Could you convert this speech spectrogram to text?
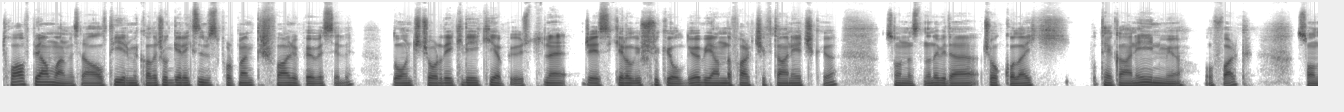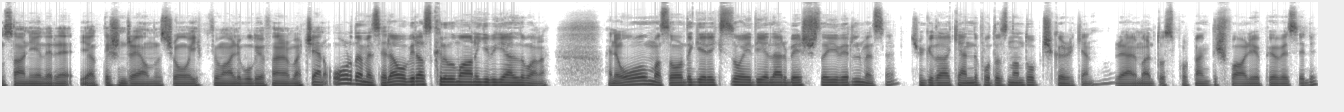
tuhaf bir an var mesela. 6-20 kala çok gereksiz bir sportmanlık dışı faal yapıyor Veseli. Doncic orada 2'de 2 yapıyor. Üstüne J.C. Carroll üçlük yolluyor. Bir anda fark çift haneye çıkıyor. Sonrasında da bir daha çok kolay bu tek haneye inmiyor o fark. Son saniyelere yaklaşınca yalnızca o ihtimali buluyor Fenerbahçe. Yani orada mesela o biraz kırılma anı gibi geldi bana. Hani o olmasa orada gereksiz o hediyeler 5 sayı verilmese. Çünkü daha kendi potasından top çıkarırken Real Madrid o sportbank dış faali yapıyor Veseli.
